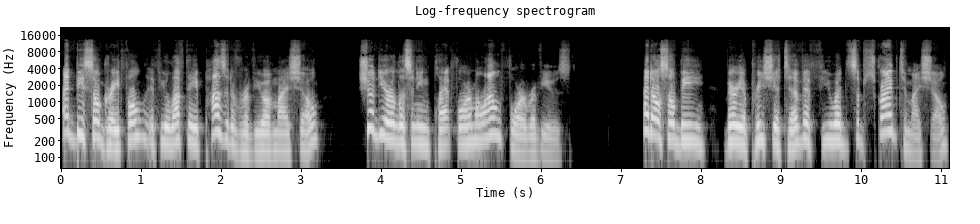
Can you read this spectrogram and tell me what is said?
I'd be so grateful if you left a positive review of my show, should your listening platform allow for reviews. I'd also be very appreciative if you would subscribe to my show,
